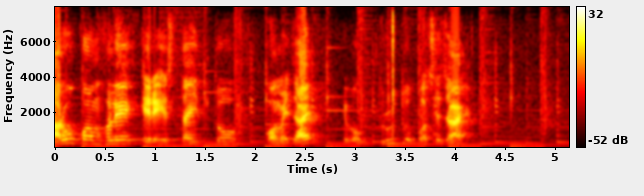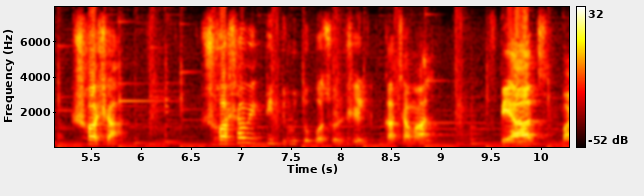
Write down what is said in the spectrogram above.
আরও কম হলে এর স্থায়িত্ব কমে যায় এবং দ্রুত পচে যায়। শশা। শশাও একটি দ্রুত পচনশীল কাঁচামাল। পেঁয়াজ বা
